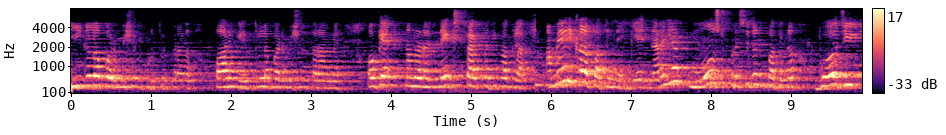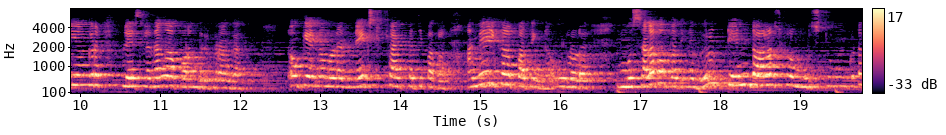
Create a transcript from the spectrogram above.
லீகலாக பர்மிஷன் பாருங்கள் பாருங்க எதுக்குள்ள பர்மிஷன் தராங்க? ஓகே நம்மளோட நெக்ஸ்ட் ஃபேக்ட் பற்றி பார்க்கலாம். அமெரிக்காவில் பார்த்தீங்கன்னா நிறைய மோஸ்ட் பிரசிடென்ட் பார்த்தீங்கன்னா வர்ஜீனியாங்கிற பிளேஸில் தாங்க பிறந்திருக்கிறாங்க. ஓகே நம்மளோட நெக்ஸ்ட் ஃபேக்ட் பற்றி பார்க்கலாம். அமெரிக்காவில் பார்த்தீங்கன்னா உங்களோட செலவை பார்த்தீங்கன்னா வெறும் டென் டாலர்ஸ்க்குள்ள முடிச்சுட்டு உங்ககிட்ட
